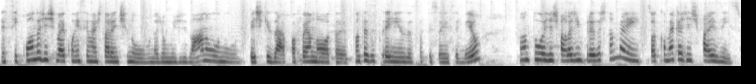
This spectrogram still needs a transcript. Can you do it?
É, se quando a gente vai conhecer um restaurante novo, nós vamos lá no, no, pesquisar qual foi a nota, quantas estrelinhas essa pessoa recebeu, quanto a gente fala de empresas também. Só que como é que a gente faz isso?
